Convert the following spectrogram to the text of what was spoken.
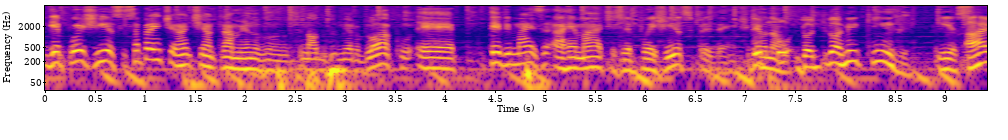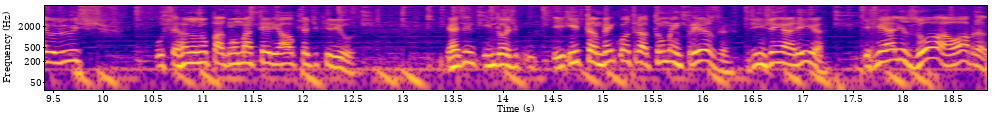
Depois disso, só para a gente, antes de entrar no, no, final do primeiro bloco, é, teve mais arremates depois disso, presidente? Depois, de 2015. Isso. A Raio Luiz, o Serrano não pagou o material que adquiriu. Em, em dois, e, e também contratou uma empresa de engenharia que realizou a obra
